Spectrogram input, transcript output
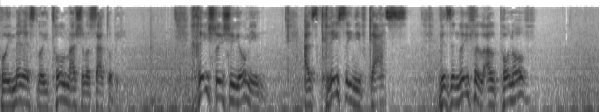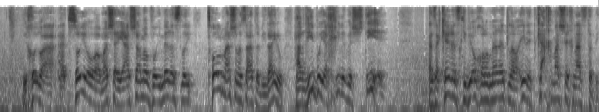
ואומרת לו יטול מה שנתת בי. אחרי שלושה ימים אז כריסו נבקעת וזה נופל על פניו לכאורה, הצואה, או מה שהיה שם, ואומרת לו, טול מה שנתת בי, דהיינו, הריבוי אכילה ושתייה, אז הכרס כביכול אומרת לו, הנה, תקח מה שהכנסת בי.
